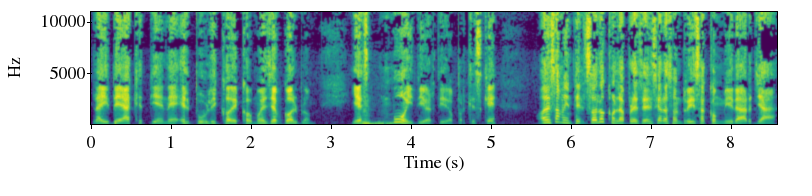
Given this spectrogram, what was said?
la idea que tiene el público de cómo es Jeff Goldblum. Y es muy divertido, porque es que, honestamente, él solo con la presencia, la sonrisa, con mirar ya,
